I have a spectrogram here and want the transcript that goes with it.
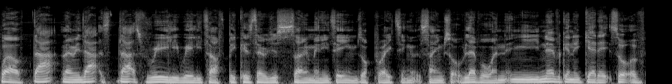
Well, that I mean that's that's really really tough because there are just so many teams operating at the same sort of level, and, and you're never going to get it sort of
